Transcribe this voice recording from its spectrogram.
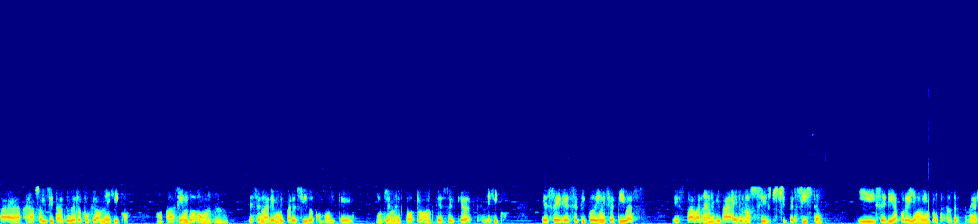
a, solicitantes de refugio a México, haciendo un escenario muy parecido como el que implementó Trump, que es el que en México. Ese, ese tipo de iniciativas estaban en el aire, no sé si, persisten, y sería por ello muy importante tener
